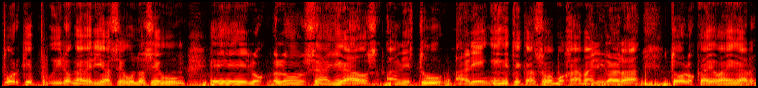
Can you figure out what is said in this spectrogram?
porque pudieron haber llegado segundo según eh, los, allegados al Estú Aren, en este caso Mohamed Ali. La verdad, todos los caballos van a llegar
